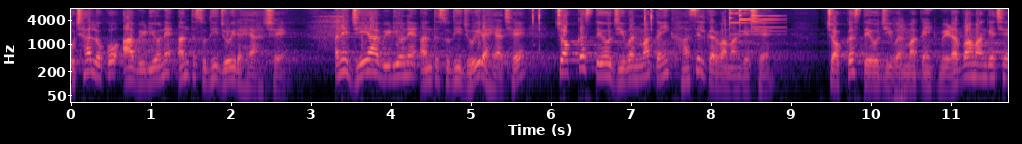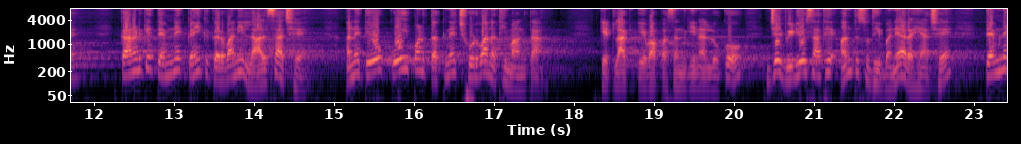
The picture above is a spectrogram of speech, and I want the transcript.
ઓછા લોકો આ વિડીયોને અંત સુધી જોઈ રહ્યા છે. અને જે આ વિડીયોને અંત સુધી જોઈ રહ્યા છે, ચોક્કસ તેઓ જીવનમાં કંઈક હાંસિલ કરવા માંગે છે. ચોક્કસ તેઓ જીવનમાં કંઈક મેળવવા માંગે છે, કારણ કે તેમને કંઈક કરવાની લાલસા છે અને તેઓ કોઈ પણ તકને છોડવા નથી માંગતા. કેટલાક એવા પસંદગીના લોકો જે વીડિયો સાથે અંત સુધી બન્યા રહ્યા છે, તેમને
